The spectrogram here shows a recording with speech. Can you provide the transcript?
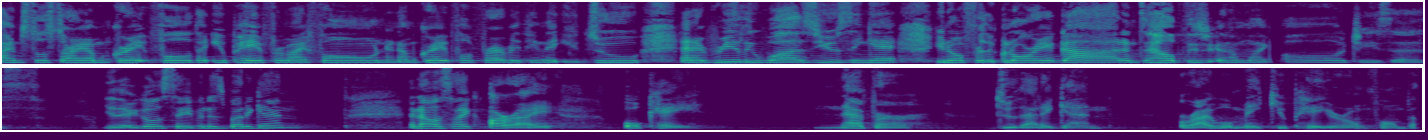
I'm so sorry. I'm grateful that you pay for my phone and I'm grateful for everything that you do. And I really was using it, you know, for the glory of God and to help these. And I'm like, oh, Jesus. Yeah, there you go, saving his butt again. And I was like, all right, okay, never do that again or I will make you pay your own phone bill.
